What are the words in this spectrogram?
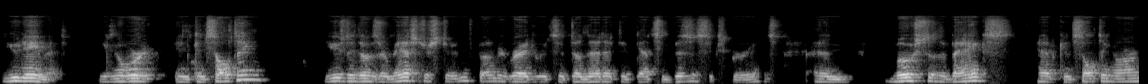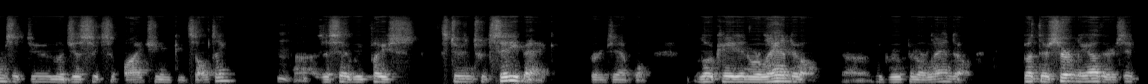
you name it. You can go work in consulting. Usually those are master students, but undergraduates have done that. They've got some business experience. And most of the banks have consulting arms that do logistics supply chain consulting. Hmm. Uh, as I said, we place students with Citibank, for example, located in Orlando, uh, the group in Orlando. But there's certainly others. It,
